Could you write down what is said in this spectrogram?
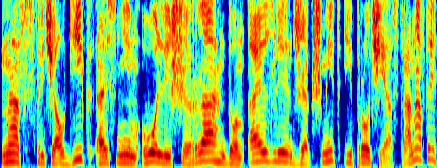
Нас встречал Дик, а с ним Уолли Шерра, Дон Айзли, Джек Шмидт и прочие астронавты,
